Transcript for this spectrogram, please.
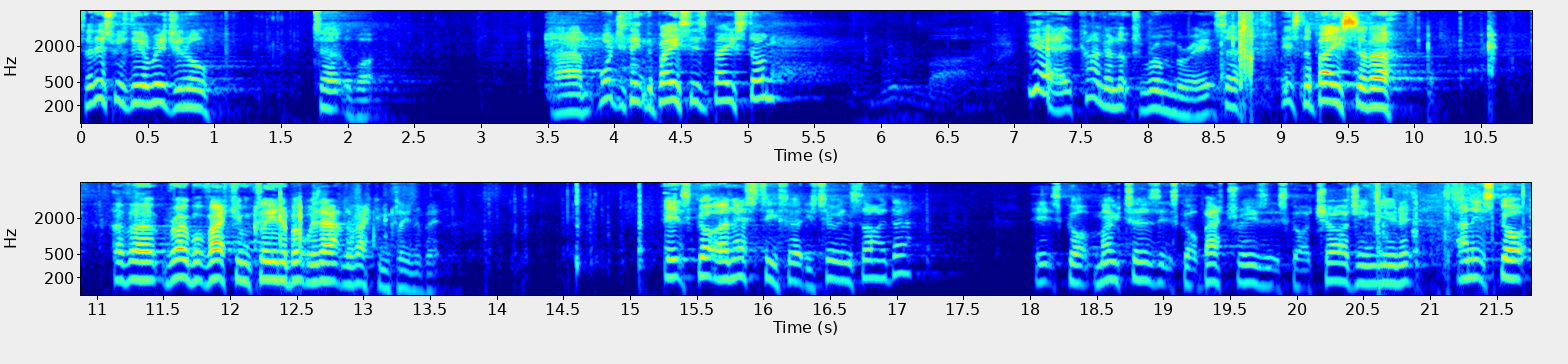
So this was the original Turtlebot. Um, what do you think the base is based on? Yeah, it kind of looks Roomba It's, a, it's the base of a, of a robot vacuum cleaner, but without the vacuum cleaner bit. It's got an ST32 inside there. It's got motors, it's got batteries, it's got a charging unit, and it's got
